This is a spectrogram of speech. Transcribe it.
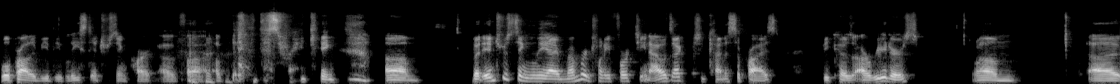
will probably be the least interesting part of, uh, of this ranking. Um, but interestingly i remember 2014 i was actually kind of surprised because our readers um, uh,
